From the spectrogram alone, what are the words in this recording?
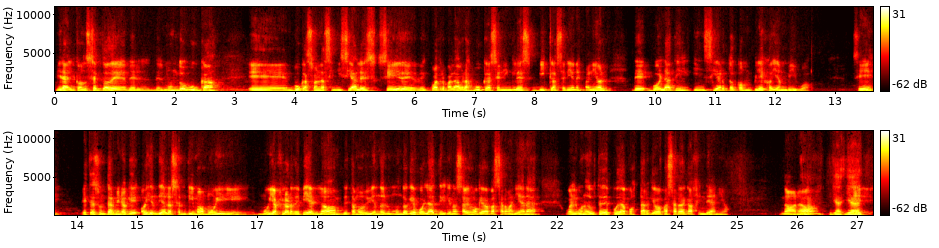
Mira, el concepto del, del, mundo buca eh, buca son las iniciales ¿sí? de, cuatro palabras, bucas en inglés, bica sería en español, de volátil, incierto, complejo y ambiguo. ¿sí? Este es un término que hoy en día lo sentimos muy, muy a flor de piel, ¿no? Estamos viviendo en un mundo que es volátil, que no sabemos qué va a pasar mañana, o alguno de ustedes puede apostar que va a pasar de acá a fin de año. No, ¿no? ya, ya eh,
